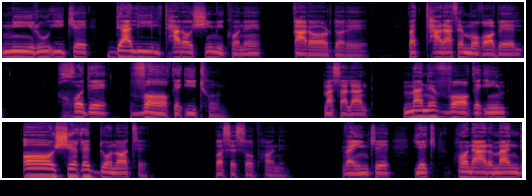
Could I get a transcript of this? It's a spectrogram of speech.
نیرویی که دلیل تراشی می‌کنه قرار داره و طرف مقابل خود واقعیتون. مثلا من واقعیم عاشق دوناته واسه صبحانه و اینکه یک هنرمند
